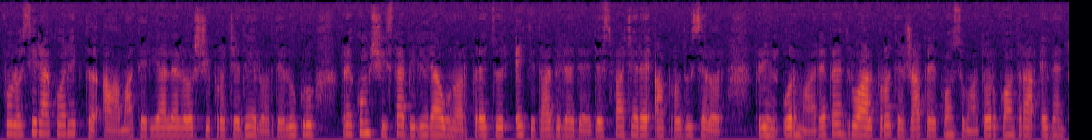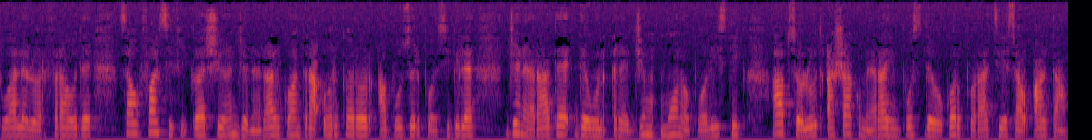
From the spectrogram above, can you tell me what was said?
folosirea corectă a materialelor și procedeelor de lucru, precum și stabilirea unor prețuri echitabile de desfacere a produselor, prin urmare pentru a-l proteja pe consumator contra eventualelor fraude sau falsificări și, în general, contra oricăror abuzuri posibile generate de un regim monopolistic absolut așa cum era impus de o corporație sau alta.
